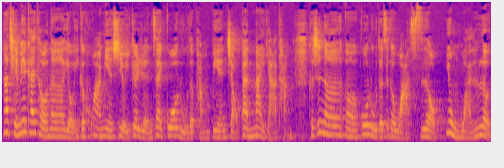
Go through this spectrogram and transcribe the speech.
那前面开头呢，有一个画面是有一个人在锅炉的旁边搅拌麦芽糖，可是呢，呃，锅炉的这个瓦斯哦用完了，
